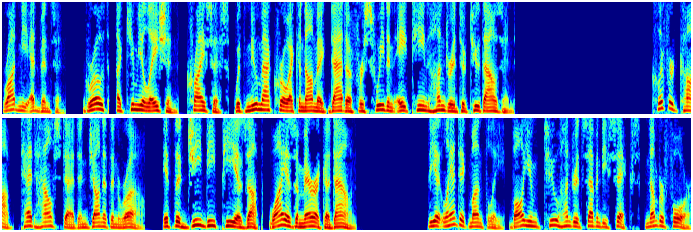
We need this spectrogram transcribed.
Rodney Edvinsson, "'Growth, Accumulation, Crisis, with New Macroeconomic Data for Sweden 1800–2000' Clifford Cobb, Ted Halstead and Jonathan Rowe if the GDP is up, why is America down? The Atlantic Monthly, Volume 276, Number 4,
